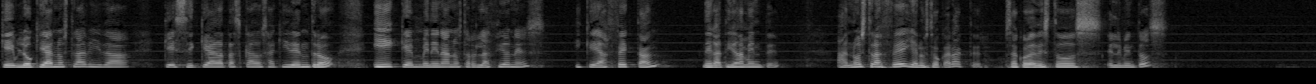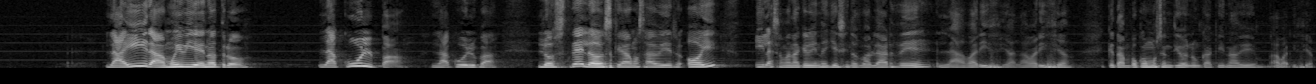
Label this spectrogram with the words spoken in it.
que bloquean nuestra vida, que se quedan atascados aquí dentro y que envenenan nuestras relaciones y que afectan negativamente a nuestra fe y a nuestro carácter. ¿Os acordáis de estos elementos? La ira, muy bien, otro. La culpa, la culpa. Los celos que vamos a ver hoy y la semana que viene Jessie nos va a hablar de la avaricia, la avaricia que tampoco hemos sentido nunca aquí nadie avaricia.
